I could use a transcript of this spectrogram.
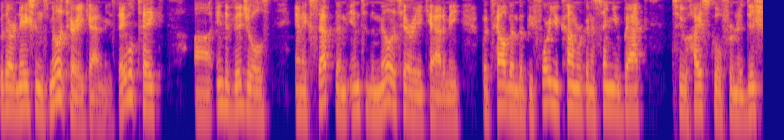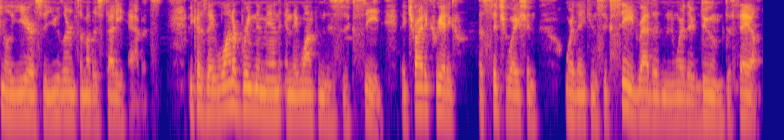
with our nation's military academies. They will take uh, individuals and accept them into the military academy, but tell them that before you come, we're going to send you back to high school for an additional year so you learn some other study habits because they want to bring them in and they want them to succeed. They try to create a, a situation where they can succeed rather than where they're doomed to fail.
